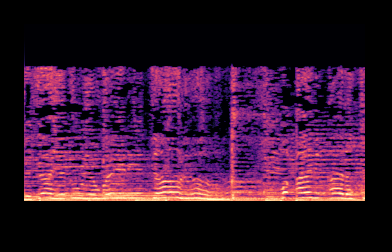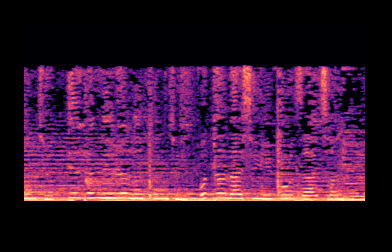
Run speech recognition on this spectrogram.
却再也不愿为你逗留。我爱你爱了很久，也忍你忍了很久，我的耐心已不再存留。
